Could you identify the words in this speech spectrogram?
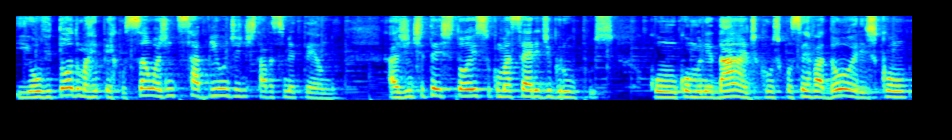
e houve toda uma repercussão, a gente sabia onde a gente estava se metendo. A gente testou isso com uma série de grupos, com comunidade, com os conservadores, com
